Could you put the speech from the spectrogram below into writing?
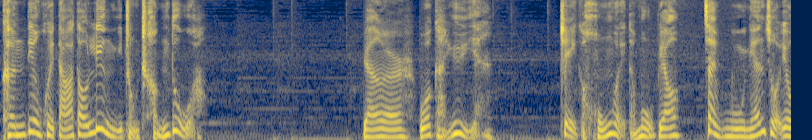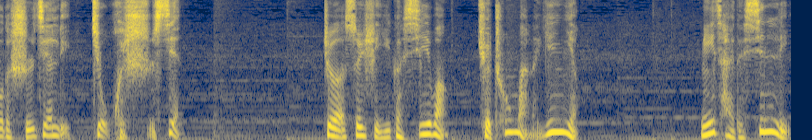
肯定会达到另一种程度啊！然而，我敢预言，这个宏伟的目标在五年左右的时间里就会实现。这虽是一个希望，却充满了阴影。尼采的心里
